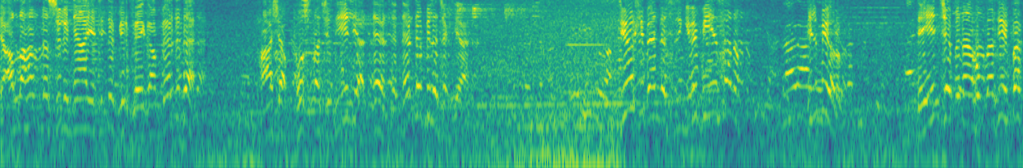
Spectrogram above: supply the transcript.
Ya Allah'ın Resulü nihayetinde bir peygamberdi de haşa postacı değil ya nerede nerede bilecek yani? Diyor ki ben de sizin gibi bir insanım. Bilmiyorum. Deyince münafıklar diyor bak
